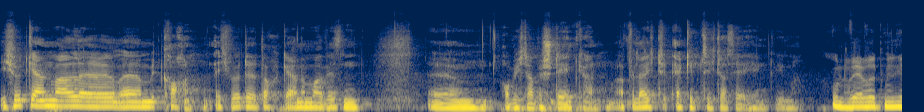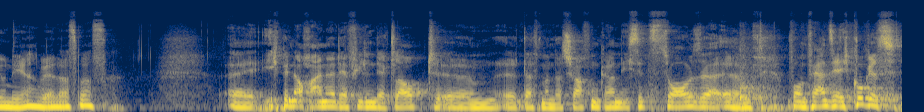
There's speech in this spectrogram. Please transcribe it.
Ich würde gerne mal äh, äh, mit kochen. Ich würde doch gerne mal wissen, ähm, ob ich da bestehen kann. Aber vielleicht ergibt sich das ja irgendwie mal. Und wer wird Millionär? Wäre das was? Äh, ich bin auch einer der vielen, der glaubt, ähm, äh, dass man das schaffen kann. Ich sitze zu Hause ähm, vorm Fernseher. Ich gucke es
